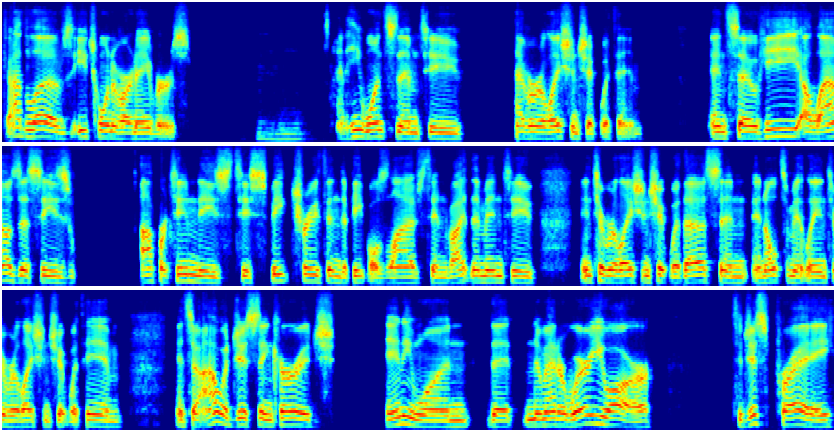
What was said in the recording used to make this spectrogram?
god loves each one of our neighbors mm-hmm. and he wants them to have a relationship with him and so he allows us these opportunities to speak truth into people's lives to invite them into into relationship with us and and ultimately into relationship with him. And so i would just encourage anyone that no matter where you are to just pray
